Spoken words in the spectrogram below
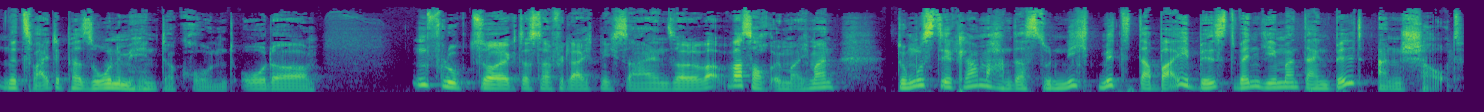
eine zweite Person im Hintergrund oder ein Flugzeug, das da vielleicht nicht sein soll, was auch immer. Ich meine, du musst dir klar machen, dass du nicht mit dabei bist, wenn jemand dein Bild anschaut.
